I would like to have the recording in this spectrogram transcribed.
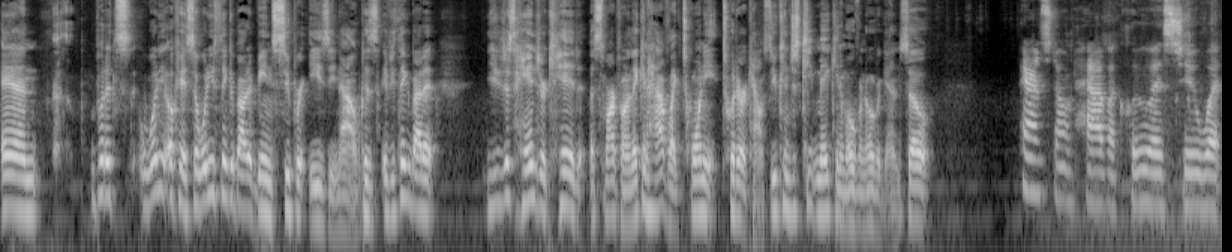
And but it's what do you okay? So what do you think about it being super easy now? Because if you think about it. You just hand your kid a smartphone and they can have like 20 Twitter accounts. You can just keep making them over and over again. So, Parents don't have a clue as to what.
